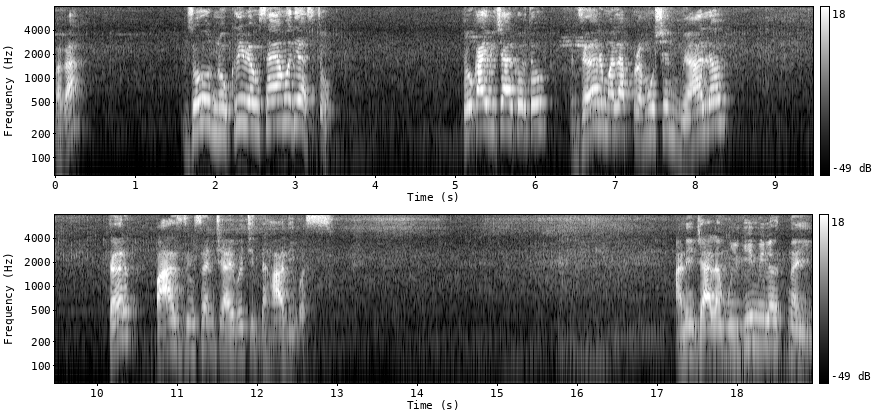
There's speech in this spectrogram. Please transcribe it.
बघा जो नोकरी व्यवसायामध्ये असतो तो काय विचार करतो? जर मला प्रमोशन मिळालं तर पाच दिवसांच्या ऐवजी दहा दिवस. आणि ज्याला मुलगी मिळत नाही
